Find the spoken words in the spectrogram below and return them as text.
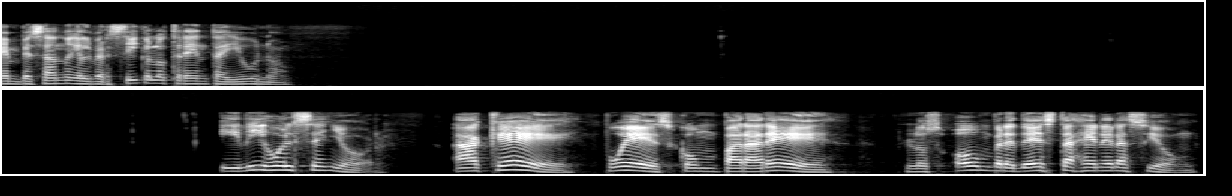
Empezando en el versículo 31. Y dijo el Señor, ¿a qué pues compararé los hombres de esta generación?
